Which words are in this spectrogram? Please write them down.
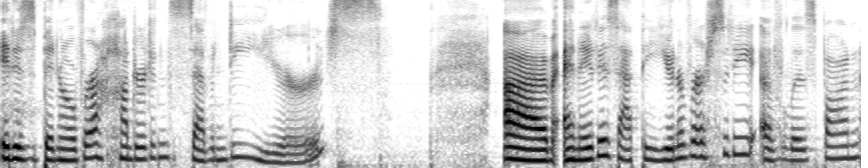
It has been over 170 years. Um, and it is at the University of Lisbon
